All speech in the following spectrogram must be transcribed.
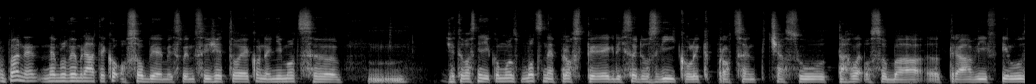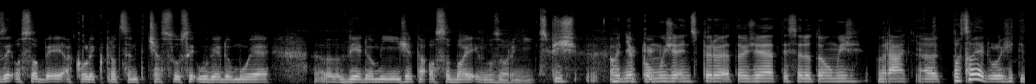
úplně ne, nemluvím rád jako o sobě, myslím si, že to jako není moc um, že to vlastně nikomu moc, moc neprospěje, když se dozví, kolik procent času tahle osoba eh, tráví v iluzi osoby a kolik procent času si uvědomuje eh, vědomí, že ta osoba je iluzorní. Spíš hodně tak, pomůže, inspiruje to, že ty se do toho umíš vrátit. Eh, to, co je důležité,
